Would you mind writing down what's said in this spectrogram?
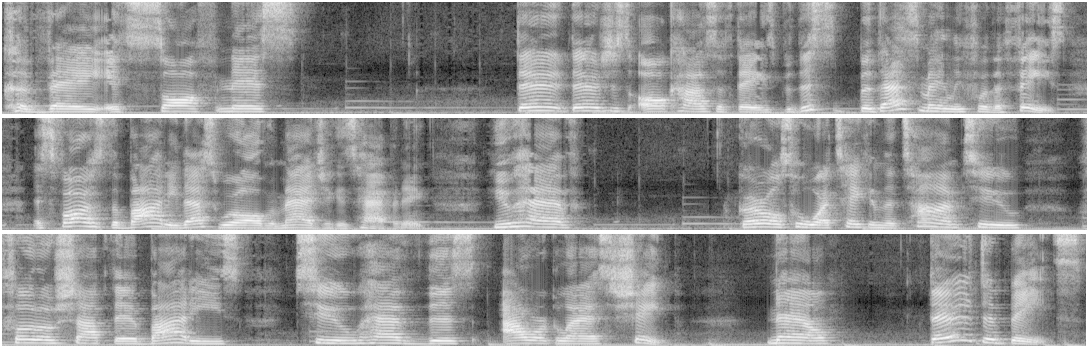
convey its softness. There there's just all kinds of things but this but that's mainly for the face. As far as the body that's where all the magic is happening. You have girls who are taking the time to photoshop their bodies to have this hourglass shape. Now there are debates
